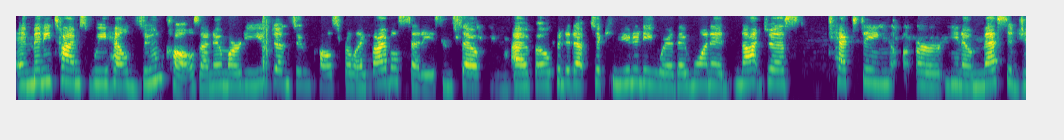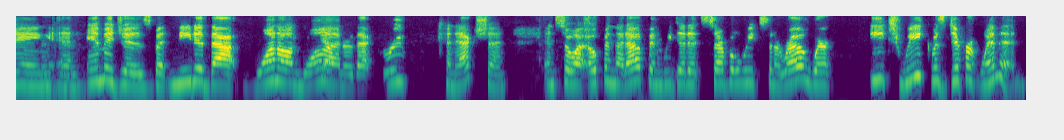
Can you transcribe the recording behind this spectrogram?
And many times we held Zoom calls. I know, Marty, you've done Zoom calls for like Bible studies. And so I've opened it up to community where they wanted not just texting or, you know, messaging mm-hmm. and images, but needed that one on one or that group connection. And so I opened that up and we did it several weeks in a row where each week was different women.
